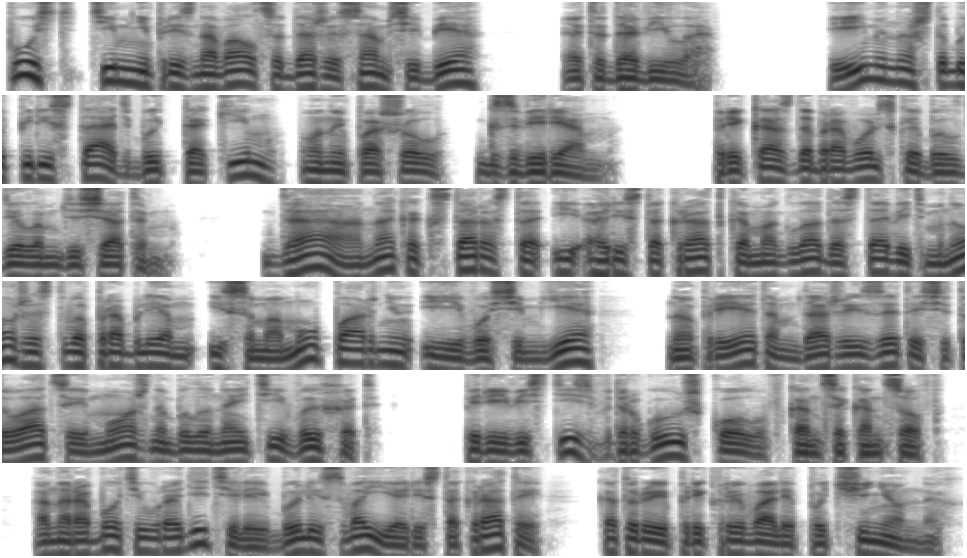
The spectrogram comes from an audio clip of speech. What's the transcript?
Пусть Тим не признавался даже сам себе, это давило. И именно чтобы перестать быть таким, он и пошел к зверям. Приказ Добровольской был делом десятым. Да, она как староста и аристократка могла доставить множество проблем и самому парню, и его семье, Но при этом даже из этой ситуации можно было найти выход. Перевестись в другую школу, в конце концов. А на работе у родителей были свои аристократы, которые прикрывали подчиненных.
